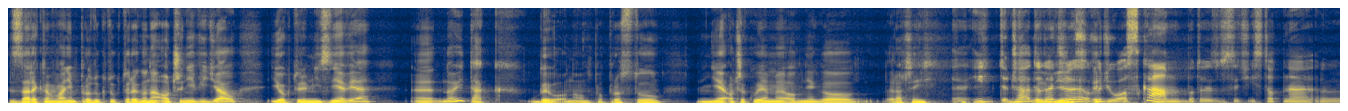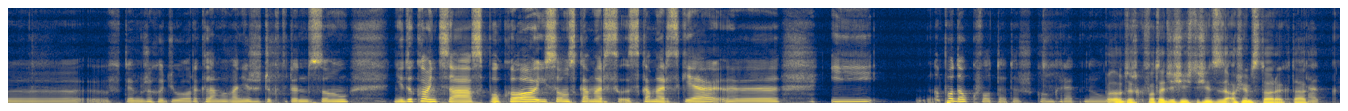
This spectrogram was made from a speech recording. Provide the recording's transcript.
z zareklamowaniem produktu, którego na oczy nie widział i o którym nic nie wie. E, no i tak było. No, po prostu nie oczekujemy od niego raczej. E, I trzeba dodać, że chodziło o scam, bo to jest dosyć istotne w tym, że chodziło o reklamowanie rzeczy, które no są nie do końca spoko i są skamers skamerskie. I no, podał kwotę też konkretną. Podał też kwotę 10 tysięcy za 8 storek, tak? Tak.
